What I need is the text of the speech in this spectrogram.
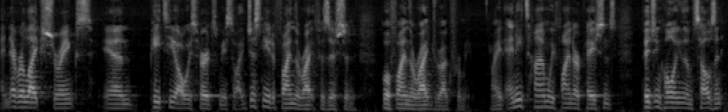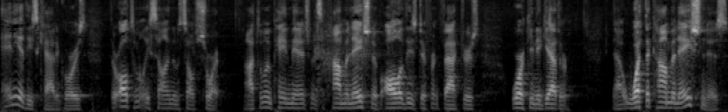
I never like shrinks, and PT always hurts me, so I just need to find the right physician who will find the right drug for me. Right? Anytime we find our patients pigeonholing themselves in any of these categories, they're ultimately selling themselves short. Optimum pain management is a combination of all of these different factors working together. Now, what the combination is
